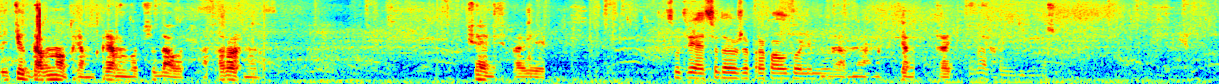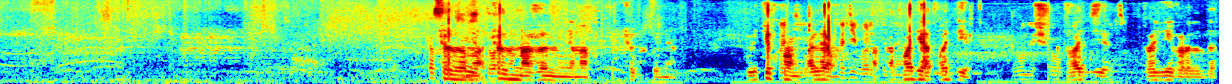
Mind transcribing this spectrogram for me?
Летит давно, прям, прям вот сюда вот. Осторожно. Чаемся правее. Смотри, отсюда уже пропал голем. ну. Да, можно туда поведи немножко. Что за, что ножи мне нахуй? Что за хуйня? Летит к вам голем. Отводи, отводи. Вон еще. Отводи. Отводи в РДД.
